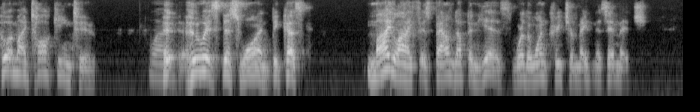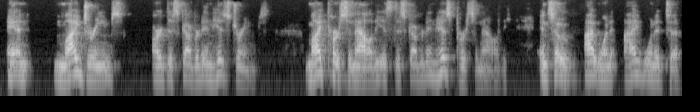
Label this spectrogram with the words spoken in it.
who am I talking to? Who, who is this one? Because my life is bound up in his. We're the one creature made in his image. And my dreams are discovered in his dreams. My personality is discovered in his personality. And so. I wanted I wanted to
